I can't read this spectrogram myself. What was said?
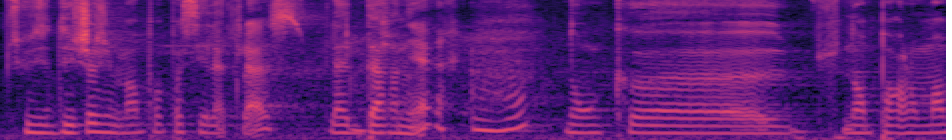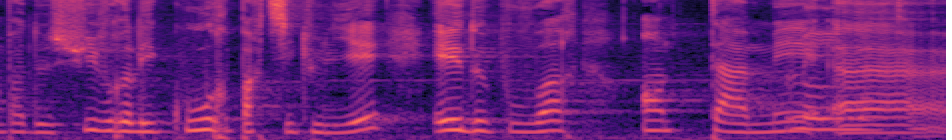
Parce que déjà, j'ai même pas passé la classe, la dernière. Mhm. Donc, euh, n'en parlons même pas de suivre les cours particuliers et de pouvoir entamer, euh,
